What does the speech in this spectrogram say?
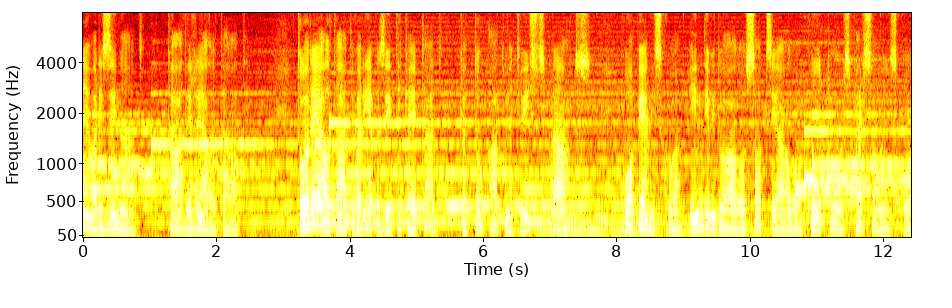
nevari zināt, kāda ir realitāte. To realitāti var iepazīt tikai tad, kad tu atmet visus prātus, kopienisko, individuālo, sociālo, kultūras, personisko.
